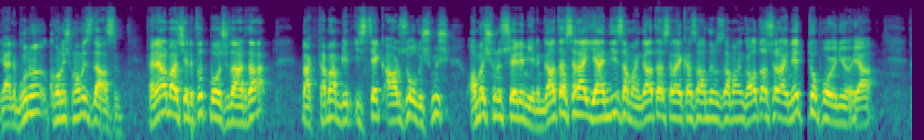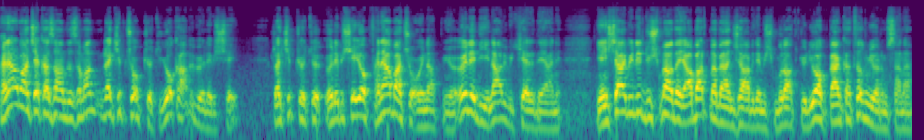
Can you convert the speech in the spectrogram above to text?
Yani bunu konuşmamız lazım. Fenerbahçeli futbolcularda bak tamam bir istek arzu oluşmuş ama şunu söylemeyelim. Galatasaray yendiği zaman Galatasaray kazandığımız zaman Galatasaray ne top oynuyor ya. Fenerbahçe kazandığı zaman rakip çok kötü. Yok abi böyle bir şey. Rakip kötü. Öyle bir şey yok. Fenerbahçe oynatmıyor. Öyle değil abi bir kere de yani. Gençler Birliği düşme adayı. Abartma bence abi demiş Murat Gül. Yok ben katılmıyorum sana.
